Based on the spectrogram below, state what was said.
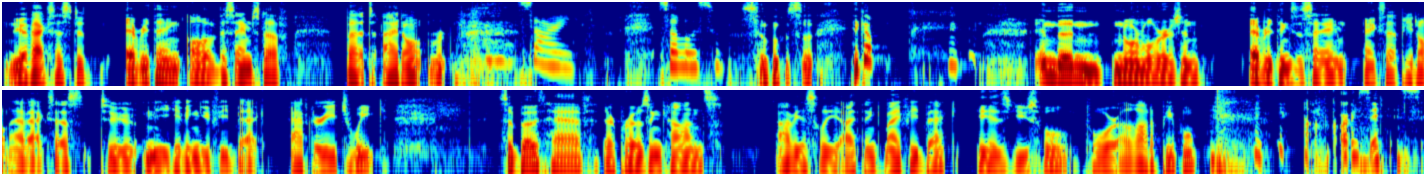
you have access to everything, all of the same stuff, but I don't. Re- Sorry. Soluço. so, so hiccup. In the normal version, everything's the same except you don't have access to me giving you feedback after each week. So both have their pros and cons. Obviously, I think my feedback is useful for a lot of people. Of course it is.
